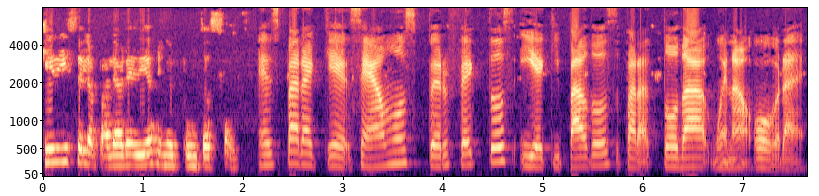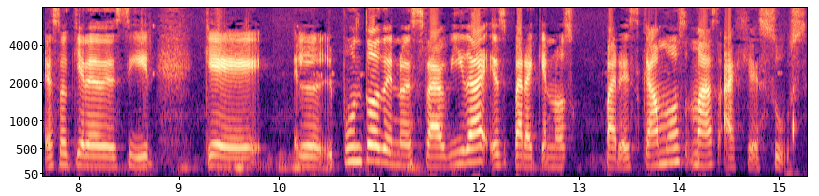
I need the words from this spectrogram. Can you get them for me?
¿Qué dice la palabra de Dios en el punto 6? Es para que seamos perfectos y equipados para toda buena obra. Eso quiere decir que el punto de nuestra vida es para que nos parezcamos más a Jesús.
